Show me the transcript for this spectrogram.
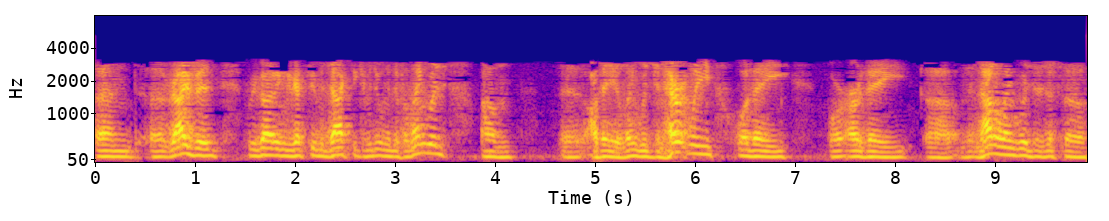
and uh, Raavad regarding the Medaktik if we're doing a different language. Um, uh, are they a language inherently, or they, or are they uh, not a language? They're just a,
